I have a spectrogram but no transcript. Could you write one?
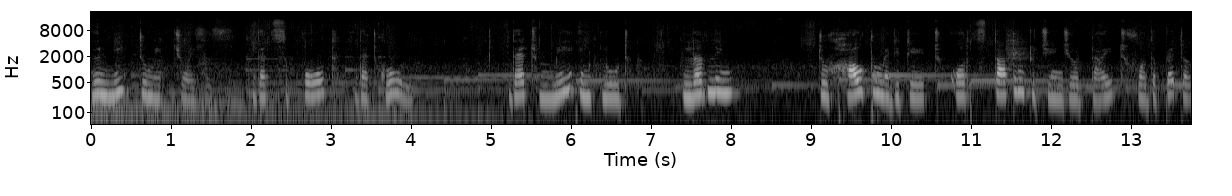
you need to make choices that support that goal. That may include learning to how to meditate or starting to change your diet for the better.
